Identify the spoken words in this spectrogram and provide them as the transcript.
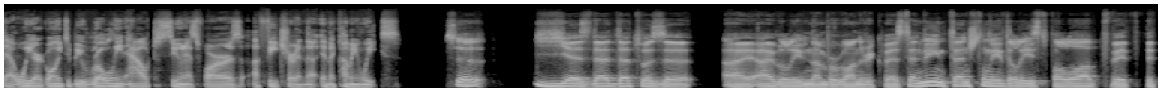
that we are going to be rolling out soon as far as a feature in the in the coming weeks? So yes, that that was a I, I believe number one request, and we intentionally the least follow up with with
